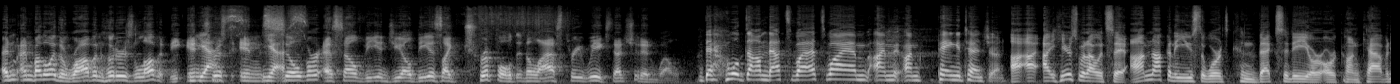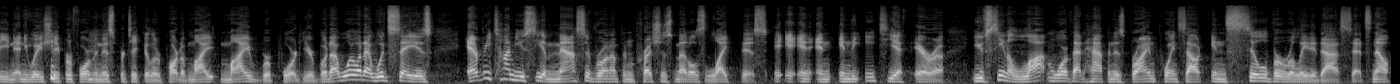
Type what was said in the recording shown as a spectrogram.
And, and by the way, the Robin Hooders love it. The interest Yes, in yes. silver, SLV, and GLD is like tripled in the last three weeks. That should end well. Well, Dom, that's why that's why I'm I'm I'm paying attention. I, I, here's what I would say. I'm not going to use the words convexity or, or concavity in any way, shape, or form in this particular part of my, my report here. But I, what I would say is every time you see a massive run-up in precious metals like this in, in, in the ETF era, you've seen a lot more of that happen, as Brian points out, in silver-related assets. Now,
